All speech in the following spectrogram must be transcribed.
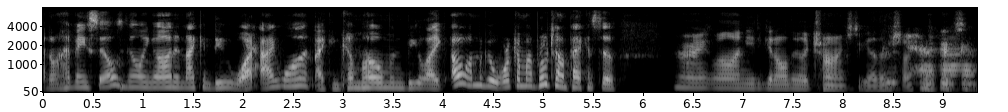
I don't have any sales going on and I can do what I want. I can come home and be like, oh, I'm gonna go work on my proton pack and stuff. All right, well, I need to get all the electronics together. So, I can Yeah. so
